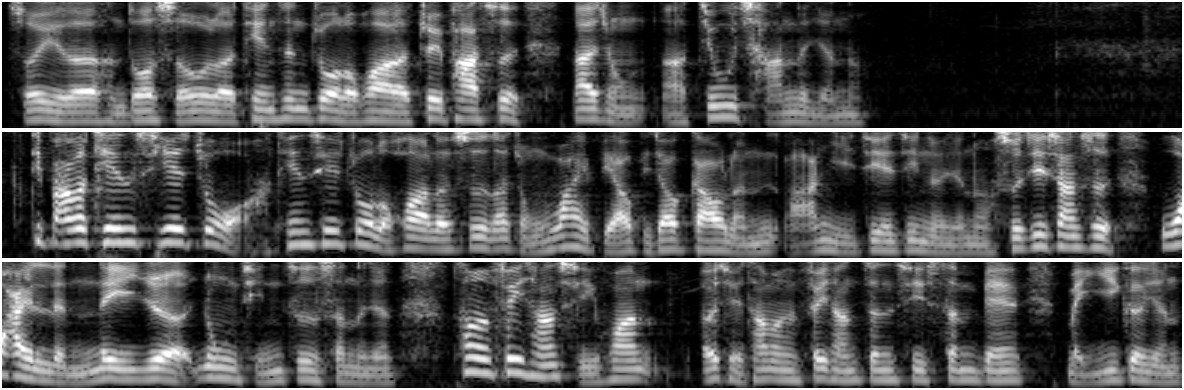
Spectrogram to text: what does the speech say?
所以呢，很多时候呢，天秤座的话呢，最怕是那种啊纠缠的人呢。第八个天蝎座啊，天蝎座的话呢是那种外表比较高冷、难以接近的人呢，实际上是外冷内热、用情至深的人。他们非常喜欢，而且他们非常珍惜身边每一个人，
